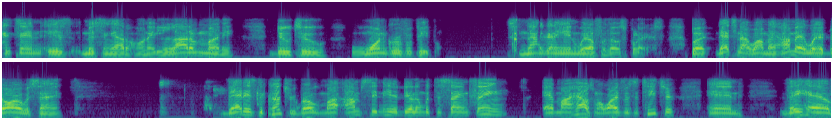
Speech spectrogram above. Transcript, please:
Pac-10 is missing out on a lot of money due to one group of people. It's not going to end well for those players. But that's not why I'm at. I'm at where Dara was saying. That is the country, bro. My, I'm sitting here dealing with the same thing at my house. My wife is a teacher, and – they have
